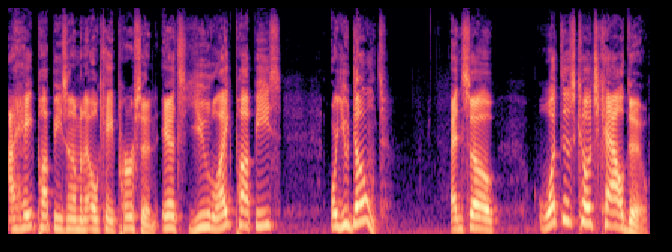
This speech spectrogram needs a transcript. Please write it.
I hate puppies and I'm an okay person. It's you like puppies or you don't. And so, what does Coach Cal do?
